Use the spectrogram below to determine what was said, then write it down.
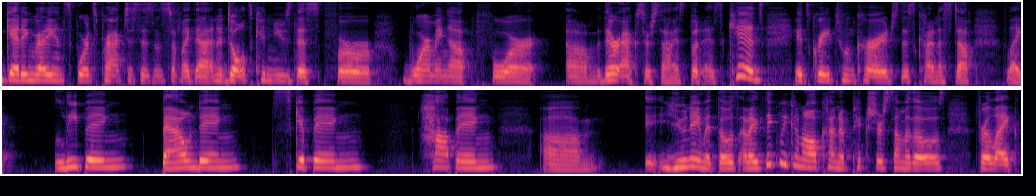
getting ready in sports practices and stuff like that and adults can use this for warming up for um, their exercise. But as kids, it's great to encourage this kind of stuff like leaping, bounding, skipping, hopping, um, you name it, those. And I think we can all kind of picture some of those for like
